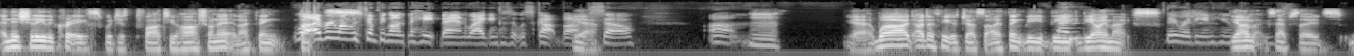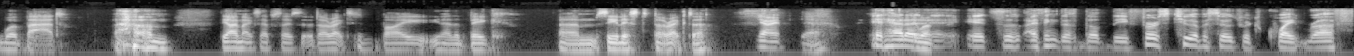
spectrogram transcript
initially the critics were just far too harsh on it, and I think well, that's- everyone was jumping on the hate bandwagon because it was Scott Buck. Yeah. So, um, Mm, Yeah, well, I, I don't think it was just that. I think the the, And- the IMAX they were the Inhumans. the IMAX episodes were bad. Um, the IMAX episodes that were directed by you know the big um, C-list director. yeah. Yeah, It had a. weren't- It's. A, I think the, the the first two episodes were quite rough,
